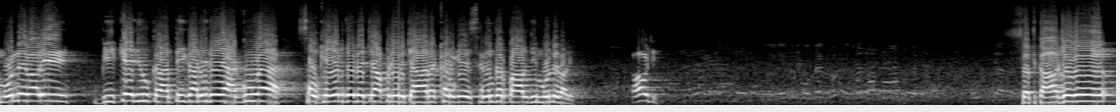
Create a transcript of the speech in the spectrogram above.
ਮੋਲੇ ਵਾਲੀ ਬੀਕੇਯੂ ਕ੍ਰਾਂਤੀਕਾਰੀ ਦੇ ਆਗੂ ਹੈ, ਸੰਖੇਪ ਦੇ ਵਿੱਚ ਆਪਣੇ ਵਿਚਾਰ ਰੱਖਣਗੇ ਸੁਰਿੰਦਰਪਾਲ ਜੀ ਮੋਲੇ ਵਾਲੀ। ਆਓ ਜੀ। ਸਤਿਕਾਰਯੋਗ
